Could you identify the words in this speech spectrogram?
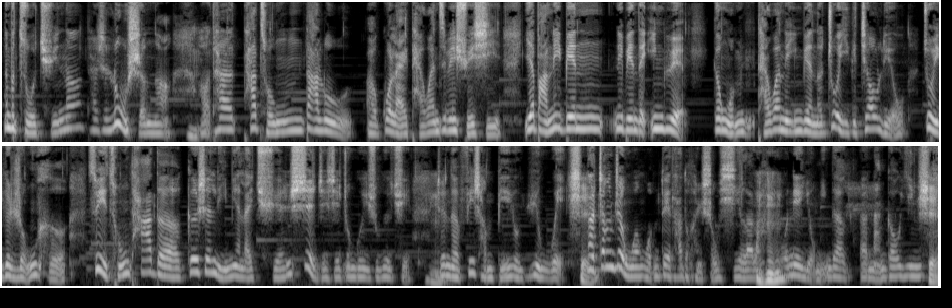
那么左群呢，他是陆生啊，好、嗯啊、他他从大陆呃过来台湾这边学习，也把那边那边的音乐。跟我们台湾的音乐呢，做一个交流，做一个融合，所以从他的歌声里面来诠释这些中国艺术歌曲，嗯、真的非常别有韵味。是。那张正文，我们对他都很熟悉了啦，嗯、国内有名的呃男高音是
